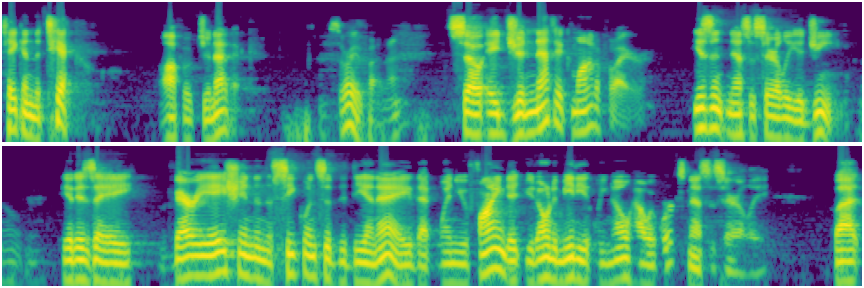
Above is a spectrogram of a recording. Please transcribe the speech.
taken the tick off of genetic. I'm sorry about that. So a genetic modifier isn't necessarily a gene. It is a variation in the sequence of the DNA that when you find it, you don't immediately know how it works necessarily. But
